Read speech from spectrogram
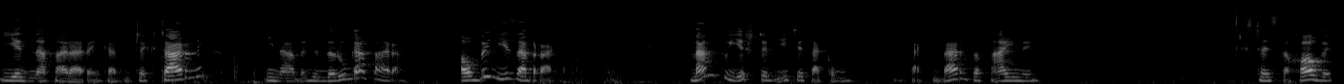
jedna para rękawiczek czarnych i nawet druga para. Oby nie zabrakło. Mam tu jeszcze, wiecie, taką, taki bardzo fajny z Częstochowy.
